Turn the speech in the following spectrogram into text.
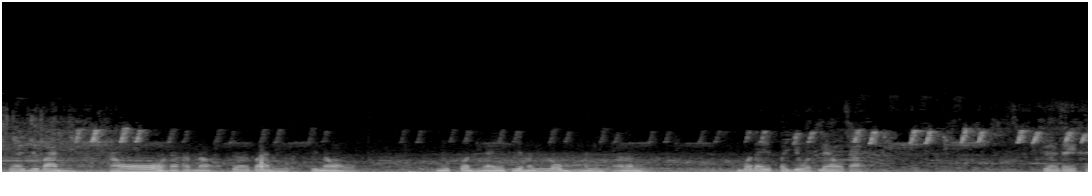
เพื่ออยู่บ้านเฮานะครับเนาะเพื่อบ้านพี่น้องมีต้นไงที่มันล่มมันอันนั้นบ่ได้ประโยชน์แล้วกะเพื่อได้ข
